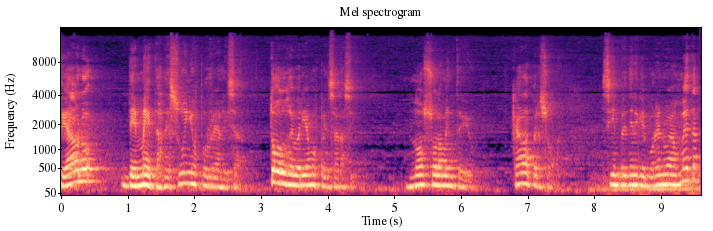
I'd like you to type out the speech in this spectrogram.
Te hablo de metas, de sueños por realizar. Todos deberíamos pensar así. No solamente yo. Cada persona siempre tiene que poner nuevas metas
